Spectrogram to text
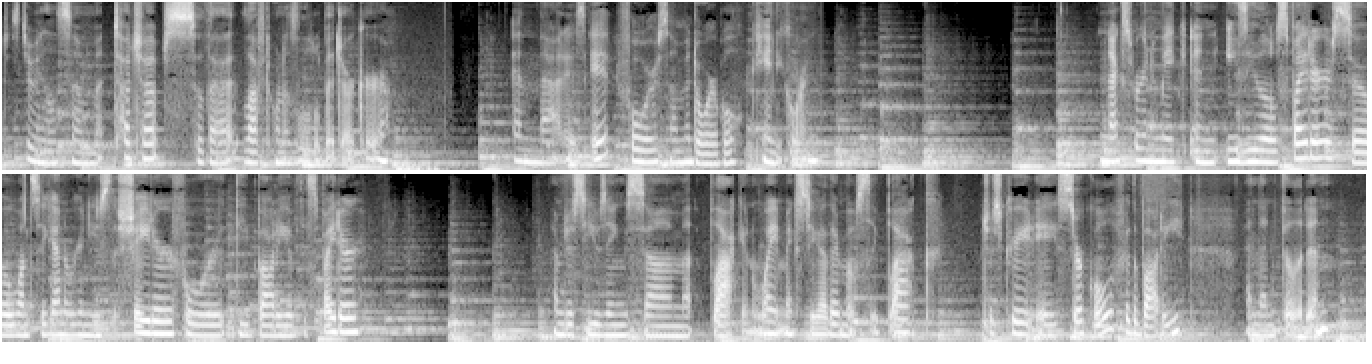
Just doing some touch ups so that left one is a little bit darker. Is it for some adorable candy corn. Next, we're going to make an easy little spider. So once again, we're going to use the shader for the body of the spider. I'm just using some black and white mixed together, mostly black. Just create a circle for the body and then fill it in.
